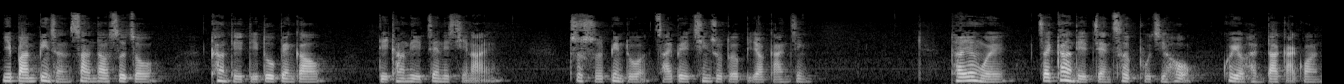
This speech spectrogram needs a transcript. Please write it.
一般病程三到四周，抗体滴度变高，抵抗力建立起来，这时病毒才被清除得比较干净。他认为，在抗体检测普及后。会有很大改观，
